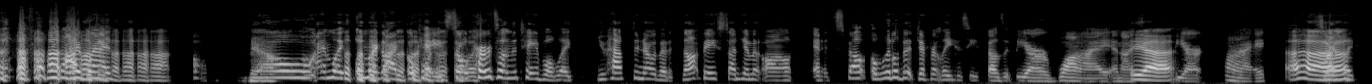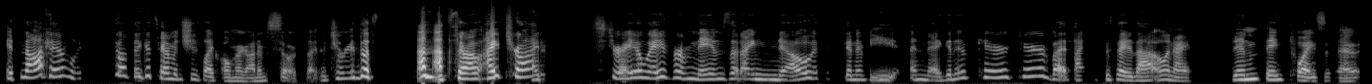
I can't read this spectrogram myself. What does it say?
I went, oh, no. I'm like, oh my God. Okay. So cards on the table. Like you have to know that it's not based on him at all. And it's spelled a little bit differently because he spells it B R Y and I yeah. B I. Uh-huh. So I'm like, it's not him. Like, I don't think it's him. And she's like, oh my God, I'm so excited to read this. And that's so I try to stray away from names that I know it's going to be a negative character, but I have to say that one I didn't think twice about.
